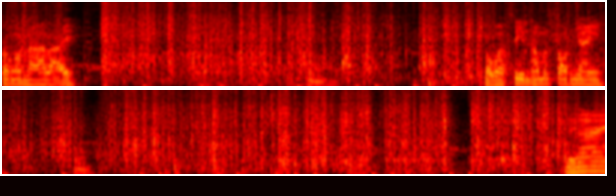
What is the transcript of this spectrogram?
ก็ไม่ต้องเอาหนาหลายอืมเพราะว่าซีนเขามันตอนใหญ่อืมง่าย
